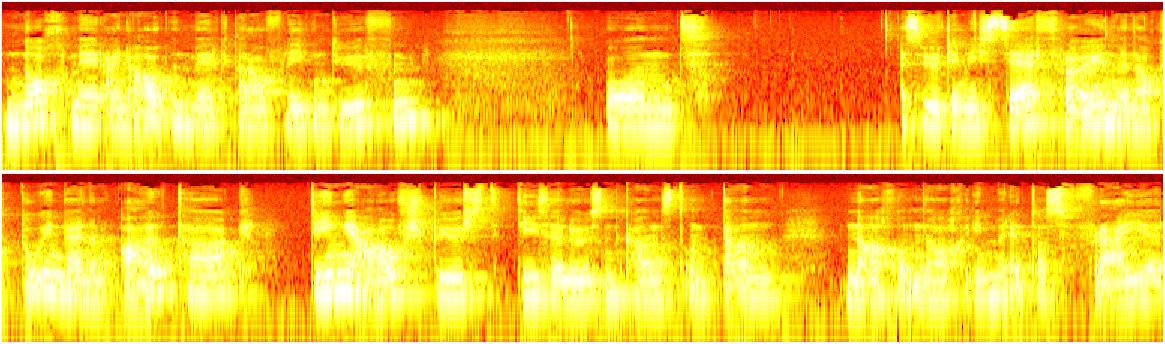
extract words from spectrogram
noch mehr ein Augenmerk darauf legen dürfen. Und es würde mich sehr freuen, wenn auch du in deinem Alltag Dinge aufspürst, diese lösen kannst und dann nach und nach immer etwas freier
